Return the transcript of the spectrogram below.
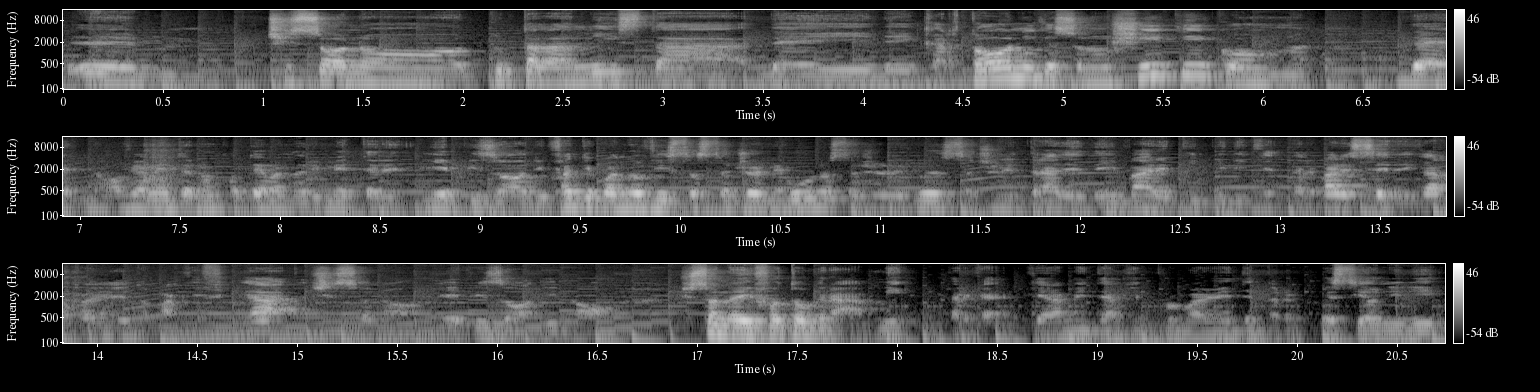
Ehm, ci sono tutta la lista dei, dei cartoni che sono usciti con de- ovviamente non potevano rimettere gli episodi. Infatti quando ho visto stagione 1 stagione 2 stagione 3 dei, dei vari tipi di delle varie serie di cartoni ho detto ma che figata ci sono gli episodi no. Ci sono dei fotogrammi perché chiaramente anche probabilmente per questioni di,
